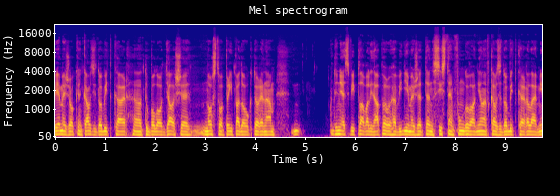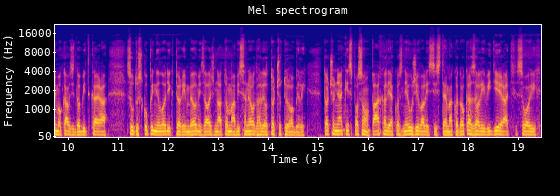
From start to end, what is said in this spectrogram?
vieme, že okrem kauzy dobytkár tu bolo ďalšie množstvo prípadov, ktoré nám dnes vyplávali na povrch a vidíme, že ten systém fungoval nielen v kauze dobytkára, ale aj mimo kauzy dobytkára. Sú tu skupiny ľudí, ktorým veľmi záleží na tom, aby sa neodhalilo to, čo tu robili. To, čo nejakým spôsobom páchali, ako zneužívali systém, ako dokázali vydierať svojich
